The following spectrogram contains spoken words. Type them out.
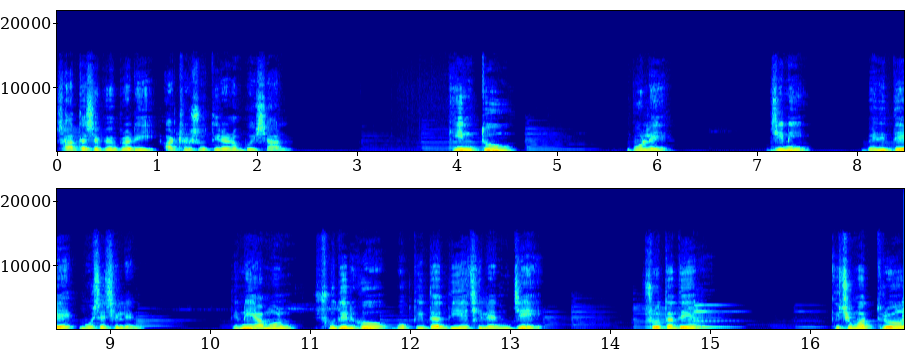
সাতাশে ফেব্রুয়ারি আঠেরোশো তিরানব্বই সাল। কিন্তু বলে যিনি বেরিতে বসেছিলেন, তিনি এমন সুদীর্ঘ বক্তৃতা দিয়েছিলেন যে, শ্রোতাদের কিছুমাত্র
